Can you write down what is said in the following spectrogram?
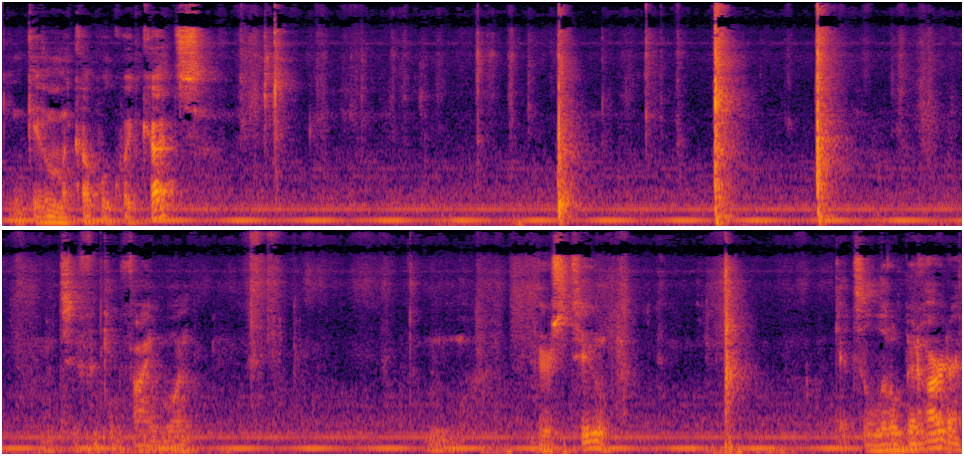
You can give them a couple quick cuts. Let's see if we can find one. There's two. Gets a little bit harder.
